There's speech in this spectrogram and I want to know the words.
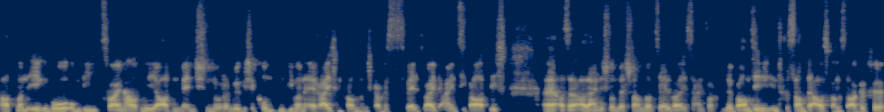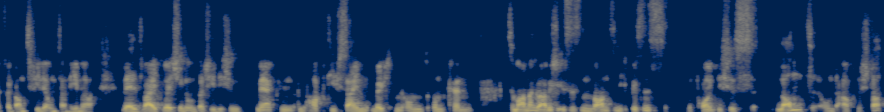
hat man irgendwo um die zweieinhalb Milliarden Menschen oder mögliche Kunden, die man erreichen kann. Und ich glaube, das ist weltweit einzigartig. Äh, also alleine schon der Standort selber ist einfach eine wahnsinnig interessante Ausgangslage für, für ganz viele Unternehmer weltweit, welche in unterschiedlichen Märkten aktiv sein möchten und, und können. Zum anderen, glaube ich, ist es ein wahnsinnig businessfreundliches Land und auch eine Stadt.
